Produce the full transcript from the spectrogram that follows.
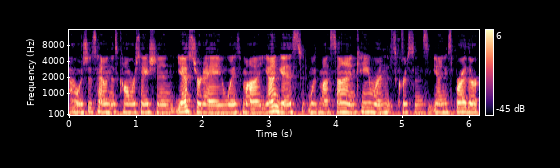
i was just having this conversation yesterday with my youngest with my son cameron that's kristen's youngest brother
